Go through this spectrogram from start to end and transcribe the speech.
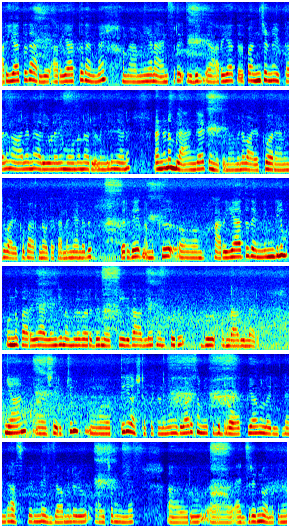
അറിയാത്തത് അറിയ അറിയാത്ത തന്നെ മാമിന് ഞാൻ ആൻസർ ഇതിൽ അറിയാത്ത ഇപ്പം അഞ്ചെണ്ണം ഇട്ടാലും നാലെണ്ണം അറിയുള്ളൂ അല്ലെങ്കിൽ മൂന്നെണ്ണം അറിയുള്ളെങ്കിൽ ഞാൻ രണ്ടെണ്ണം ബ്ലാങ്ക് ആയിട്ട് ഇട്ടു. മാമിനെ വഴക്ക് പറയുകയാണെങ്കിൽ വഴക്ക് പറഞ്ഞോട്ടെ കാരണം ഞാനത് വെറുതെ നമുക്ക് അറിയാത്തത് എന്തെങ്കിലും ഒന്ന് പറയുക അല്ലെങ്കിൽ നമ്മൾ വെറുതെ നോക്കി എഴുതുക അതിൽ നമുക്കൊരു ഇത് ഉണ്ടാവില്ലായിരുന്നു. ഞാൻ ശരിക്കും ഒത്തിരി കഷ്ടപ്പെട്ടിട്ടുണ്ട്. ഞാൻ ഒരുപാട് സമയത്ത് ഇത് ഡ്രോപ്പ് ചെയ്യാന്നുള്ള രീതിയിൽ എന്റെ ഹസ്ബൻഡിന് എക്സാമിന്റെ ഒരു ആഴ്ച മുന്നേ ഒരു ആക്സിഡന്റ് വന്നപ്പോൾ ഞാൻ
